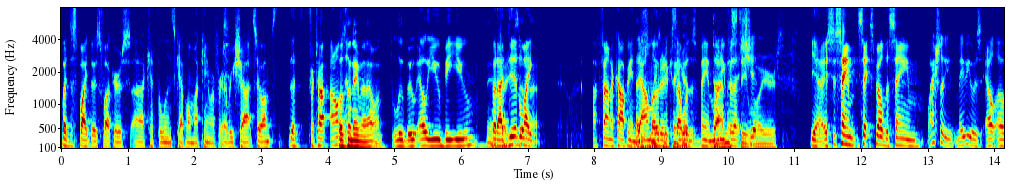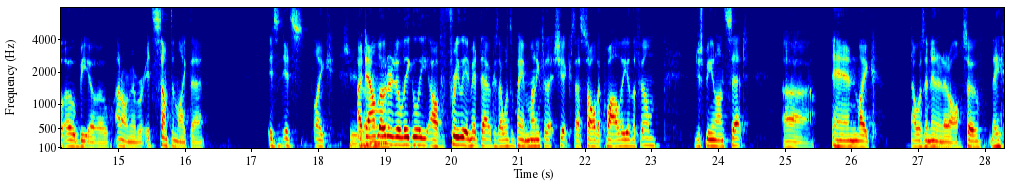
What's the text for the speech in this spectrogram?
But despite those fuckers, uh, kept the lens cap on my camera for every shot. So I'm the photo. I don't, What's the name of that one? Lubu L U B U. But I did like that. I found a copy and That downloaded it because I wasn't paying money for that shit. Warriors. Yeah, it's the same, spelled the same. Actually, maybe it was L O O B O O. I don't remember. It's something like that. It's it's like Jeez, I I downloaded know. it illegally. I'll freely admit that because I wasn't paying money for that shit because I saw the quality of the film, just being on set, uh, and like I wasn't in it at all. So they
